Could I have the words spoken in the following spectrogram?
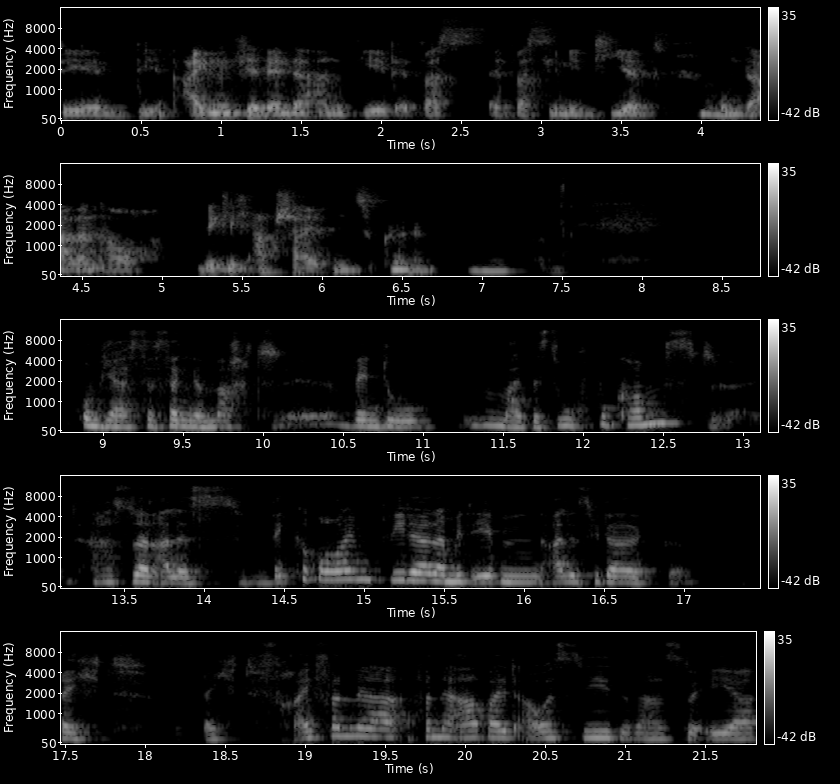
die, die eigenen vier Wände angeht, etwas, etwas limitiert, um mhm. da dann auch wirklich abschalten zu können. Mhm. Und wie hast du das dann gemacht, wenn du mal Besuch bekommst? Hast du dann alles weggeräumt wieder, damit eben alles wieder recht recht frei von der, von der Arbeit aussieht? Oder hast du eher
